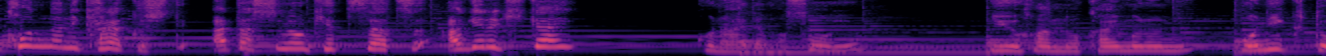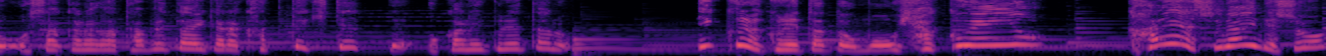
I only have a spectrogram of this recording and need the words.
こんなに辛くして私の血圧上げる機会この間もそうよ。夕飯の買い物にお肉とお魚が食べたいから買ってきてってお金くれたの。いくらくれたと思う ?100 円よ買えやしないでしょ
